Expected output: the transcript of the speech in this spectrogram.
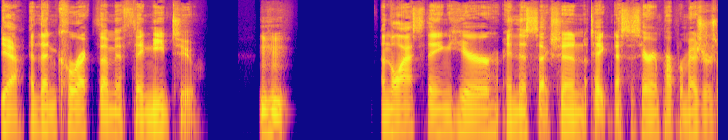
Yeah. And then correct them if they need to. Mhm. And the last thing here in this section take necessary and proper measures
